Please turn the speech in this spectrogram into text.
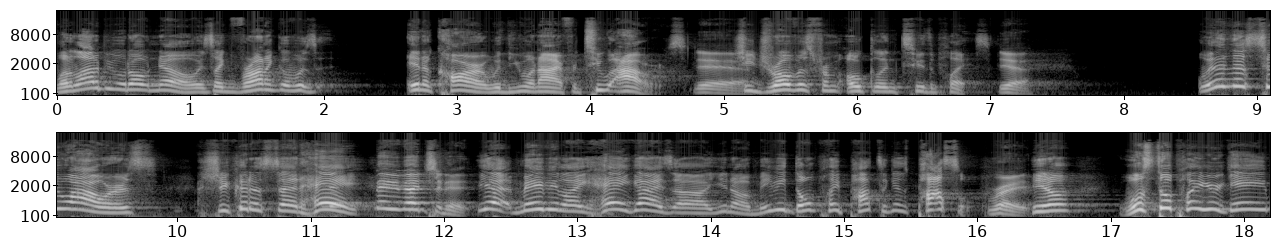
What a lot of people don't know is like Veronica was in a car with you and I for two hours. Yeah. She drove us from Oakland to the place. Yeah. Within those two hours, she could have said, hey, Maybe mention it. yeah, maybe like, hey guys, uh, you know, maybe don't play pots against Postle. Right. You know, we'll still play your game.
